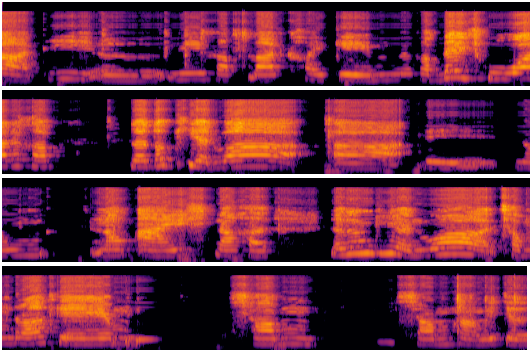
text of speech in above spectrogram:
กาศที่เออนี่ครับร้านไข่เกมนะครับ ได้ชัวนะครับ เราต้องเขียนว่า อ่าเดน้องน้องไอซ์นะคะ แล้วต้องเขียนว่าชำระเกมชำชำหาไม่เจอ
